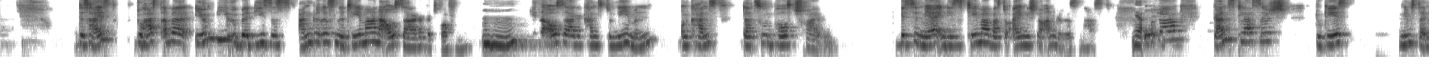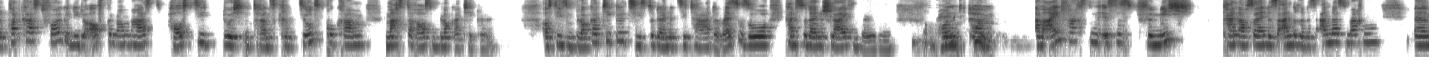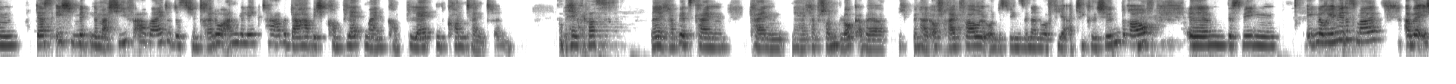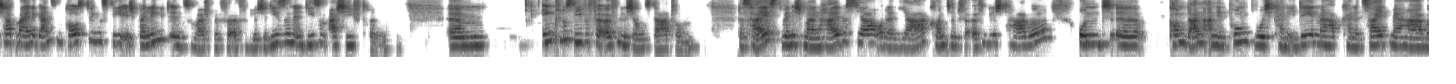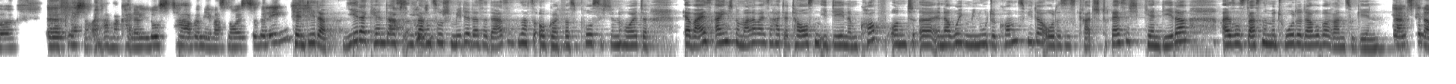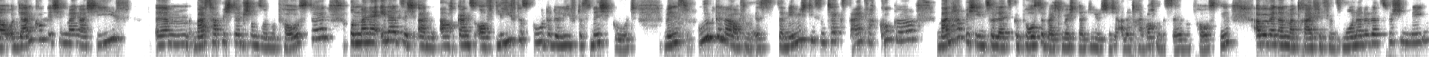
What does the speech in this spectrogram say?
Das heißt, Du hast aber irgendwie über dieses angerissene Thema eine Aussage getroffen. Mhm. Diese Aussage kannst du nehmen und kannst dazu einen Post schreiben. Bisschen mehr in dieses Thema, was du eigentlich nur angerissen hast. Ja. Oder ganz klassisch, du gehst, nimmst deine Podcast-Folge, die du aufgenommen hast, haust sie durch ein Transkriptionsprogramm, machst daraus einen Blogartikel. Aus diesem Blogartikel ziehst du deine Zitate. Weißt du, so kannst du deine Schleifen bilden. Okay, und cool. ähm, am einfachsten ist es für mich, kann auch sein, dass andere das anders machen, ähm, dass ich mit einem Archiv arbeite, das ich in Trello angelegt habe. Da habe ich komplett meinen kompletten Content drin. Okay, krass Ne, ich habe jetzt keinen, keinen, naja, ich habe schon einen Blog, aber ich bin halt auch schreibfaul und deswegen sind da nur vier Artikelchen drauf. Ähm, deswegen ignorieren wir das mal. Aber ich habe meine ganzen Postings, die ich bei LinkedIn zum Beispiel veröffentliche, die sind in diesem Archiv drin. Ähm, inklusive Veröffentlichungsdatum. Das heißt, wenn ich mal ein halbes Jahr oder ein Jahr Content veröffentlicht habe und äh, komme dann an den Punkt, wo ich keine Ideen mehr habe, keine Zeit mehr habe, äh, vielleicht auch einfach mal keine Lust habe, mir was Neues zu überlegen. Kennt jeder. Jeder kennt das Absolut. in Sachen Social Media, dass er da sitzt und sagt, so, oh Gott, was poste ich denn heute? Er weiß eigentlich, normalerweise hat er tausend Ideen im Kopf und äh, in einer ruhigen Minute kommt's wieder, oh, das ist gerade stressig, kennt jeder. Also ist das eine Methode, darüber ranzugehen. Ganz genau. Und dann gucke ich in mein Archiv, ähm, was habe ich denn schon so gepostet? Und man erinnert sich an, auch ganz oft, lief das gut oder lief das nicht gut? Wenn es gut gelaufen ist, dann nehme ich diesen Text einfach, gucke, wann habe ich ihn zuletzt gepostet, weil ich möchte natürlich nicht alle drei Wochen dasselbe posten. Aber wenn dann mal drei, vier, fünf Monate dazwischen liegen,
